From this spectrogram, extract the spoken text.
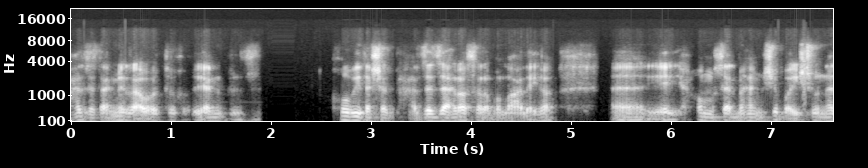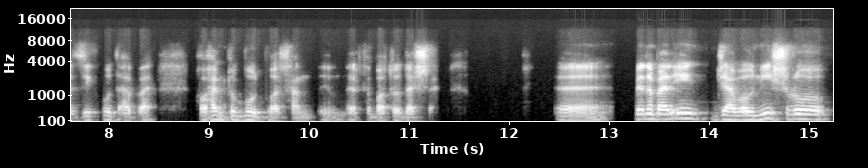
حضرت امیر روابط یعنی خوبی داشت. حضرت زهرا سلام الله علیها ام سلمه همیشه با ایشون نزدیک بود. اول خب همینطور بود باز هم ارتباط رو داشتن. بنابراین جوانیش رو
